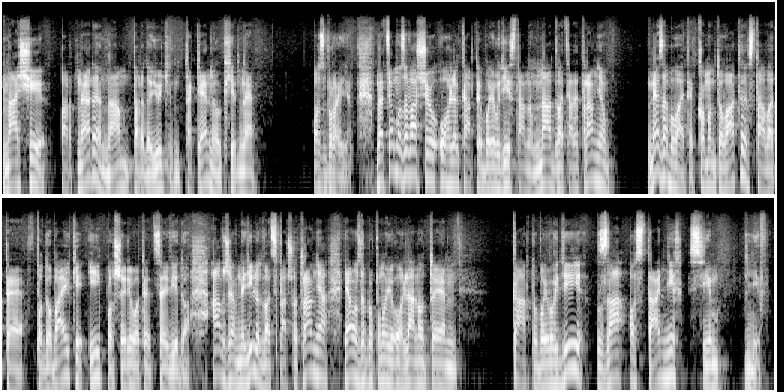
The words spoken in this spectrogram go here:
наші партнери нам передають таке необхідне озброєння. На цьому завершую огляд карти бойових дій станом на 20 травня. Не забувайте коментувати, ставити вподобайки і поширювати це відео. А вже в неділю, 21 травня, я вам запропоную оглянути карту бойових дій за останніх 7 днів.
